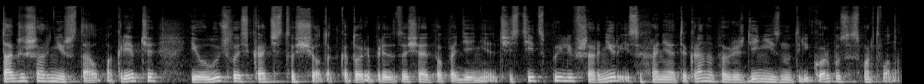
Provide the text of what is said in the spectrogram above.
Также шарнир стал покрепче и улучшилось качество щеток, которые предотвращают попадение частиц пыли в шарнир и сохраняют экран от повреждений изнутри корпуса смартфона.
